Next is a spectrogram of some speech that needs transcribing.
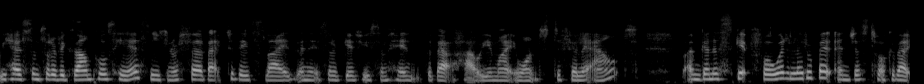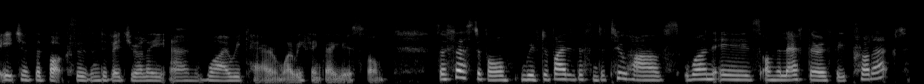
we have some sort of examples here, so you can refer back to these slides and it sort of gives you some hints about how you might want to fill it out. But I'm going to skip forward a little bit and just talk about each of the boxes individually and why we care and why we think they're useful. So first of all, we've divided this into two halves. One is on the left, there is the product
